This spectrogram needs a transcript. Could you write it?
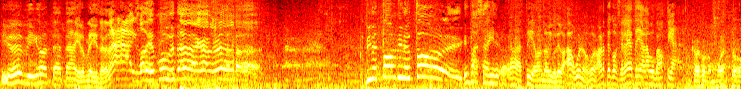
Tío, Efi, ¿cómo está? Y el hombre ahí sale, ¡ah, hijo de puta! ¡Director, director! ¿Qué pasa ahí? Ah, estoy llamando a mi colega. Ah, bueno, bueno, ahora te cose, cállate ya la boca, hostia. Cae con los muertos.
